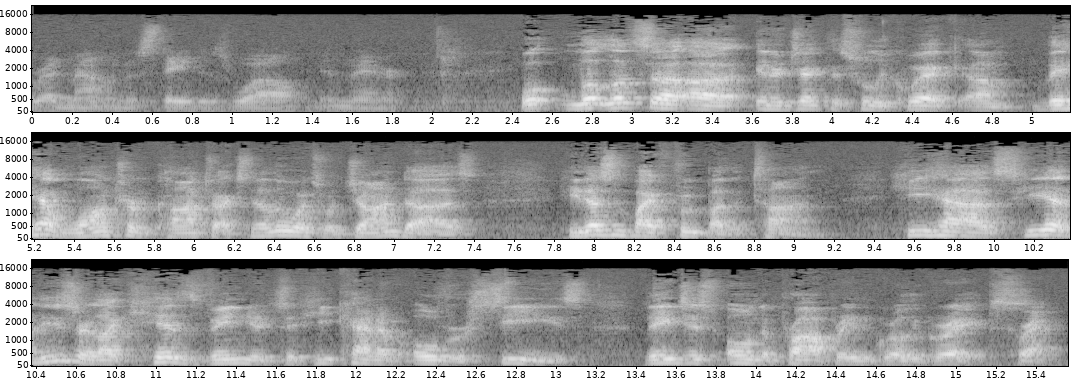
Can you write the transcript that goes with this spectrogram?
Red Mountain Estate as well in there. Well, let, us uh, uh, interject this really quick. Um, they have long-term contracts. In other words, what John does, he doesn't buy fruit by the ton. He has he had these are like his vineyards that he kind of oversees. They just own the property and grow the grapes. Correct.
